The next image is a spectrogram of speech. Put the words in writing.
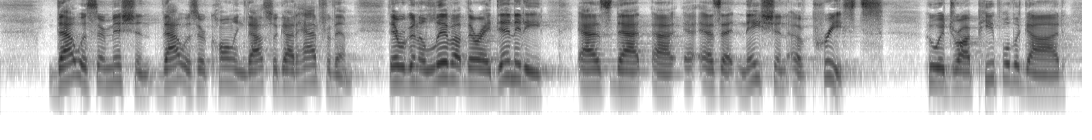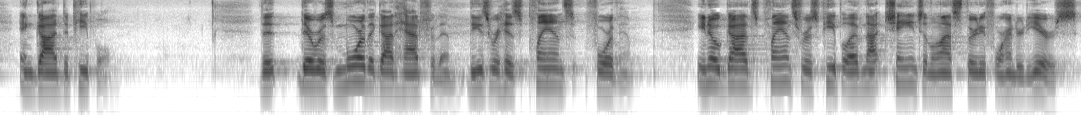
That was their mission. That was their calling. That's what God had for them. They were going to live up their identity as that, uh, as that nation of priests who would draw people to God and God to people. That there was more that God had for them. These were his plans for them. You know, God's plans for his people have not changed in the last 3,400 years.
